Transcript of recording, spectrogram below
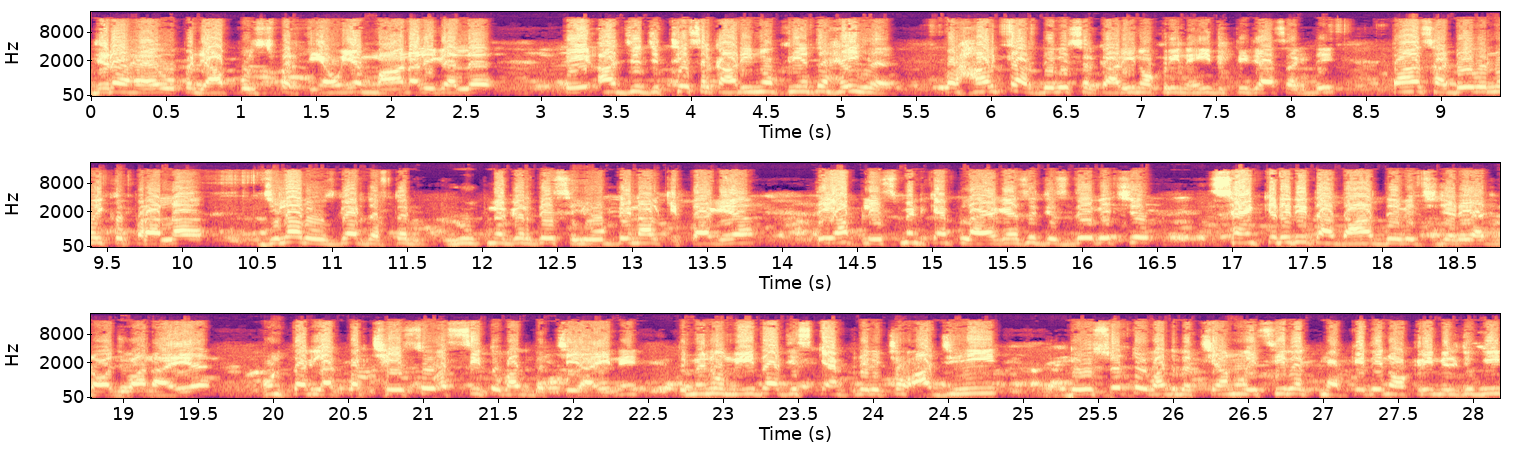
ਜਿਹੜਾ ਹੈ ਉਹ ਪੰਜਾਬ ਪੁਲਿਸ 'ਚ ਭਰਤੀਆਂ ਹੋਈਆਂ ਮਾਣ ਵਾਲੀ ਗੱਲ ਹੈ। ਤੇ ਅੱਜ ਜਿੱਥੇ ਸਰਕਾਰੀ ਨੌਕਰੀਆਂ ਤਾਂ ਹੈ ਹੀ ਹੈ ਪਰ ਹਰ ਘਰ ਦੇ ਵਿੱਚ ਸਰਕਾਰੀ ਨੌਕਰੀ ਨਹੀਂ ਦਿੱਤੀ ਜਾ ਸਕਦੀ, ਤਾਂ ਸਾਡੇ ਵੱਲੋਂ ਇੱਕ ਉਪਰਾਲਾ ਜ਼ਿਲ੍ਹਾ ਰੋਜ਼ਗਾਰ ਦਫ਼ਤਰ ਰੂਪਨਗਰ ਦੇ ਸਹਿਯੋਗ ਦੇ ਨਾਲ ਕੀਤਾ ਗਿਆ ਤੇ ਆਹ ਪਲੇਸਮੈਂਟ ਕੈਂਪ ਲਾਇਆ ਗਿਆ ਸੀ, ਜਿਸ ਦੇ ਵਿੱਚ ਸੈਂਕੜੇ ਦੀ ਤਾਦਾਦ ਦੇ ਵਿੱਚ ਜਿਹੜੇ ਅੱਜ ਨੌਜਵਾਨ ਆਏ ਆ ਹੁਣ ਤੱਕ ਲਗਭਗ 680 ਤੋਂ ਵੱਧ ਬੱਚੇ ਆਏ ਨੇ ਤੇ ਮੈਨੂੰ ਉਮੀਦ ਹੈ ਜਿਸ ਕੈਂਪ ਦੇ ਵਿੱਚੋਂ ਅੱਜ ਹੀ 200 ਤੋਂ ਵੱਧ ਬੱਚਿਆਂ ਨੂੰ ਇਸੇ ਵਕਤ ਮੌਕੇ ਤੇ ਨੌਕਰੀ ਮਿਲ ਜੂਗੀ।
